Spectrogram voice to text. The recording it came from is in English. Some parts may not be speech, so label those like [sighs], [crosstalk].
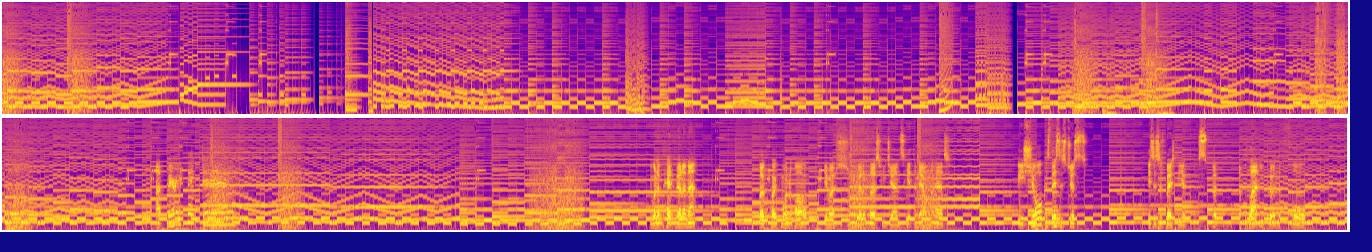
you pet Venonat? Bug Pokemon are pretty much where the first few gens hit the nail on the head. Be sure, because this is just... This is just basically a, a, a plant you put in the floor.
